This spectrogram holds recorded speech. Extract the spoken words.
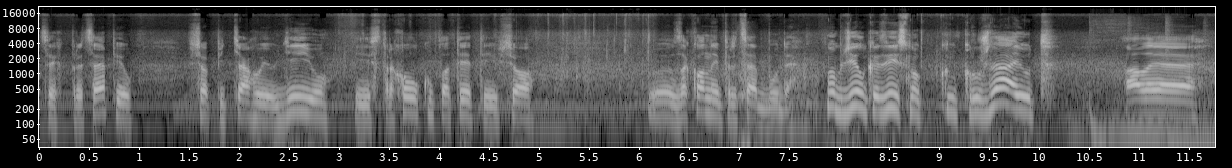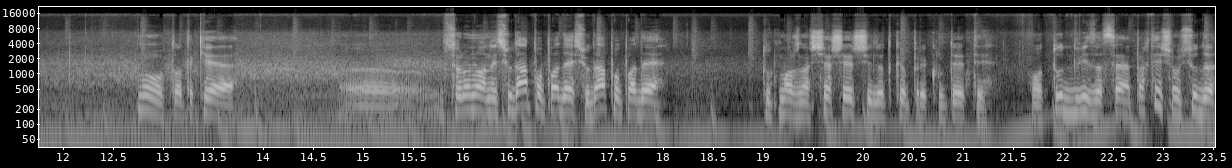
цих прицепів. Все підтягує в дію, і страховку платити, і все. Е, Законний прицеп буде. Ну, бджілки, звісно, кружляють, Але ну, то таке е, все одно не сюди попаде, сюди попаде. Тут можна ще ширші льотки прикрутити. От тут дві заселені. Практично всюди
